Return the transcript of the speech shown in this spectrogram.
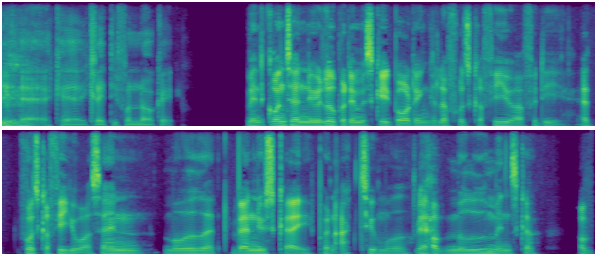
det Mhm. mm. er, kan jeg ikke rigtig få nok af. Men grund til, at jeg nølede på det med skateboarding eller fotografi, var fordi, at fotografi jo også er en måde at være nysgerrig på en aktiv måde. Ja. Og møde mennesker og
